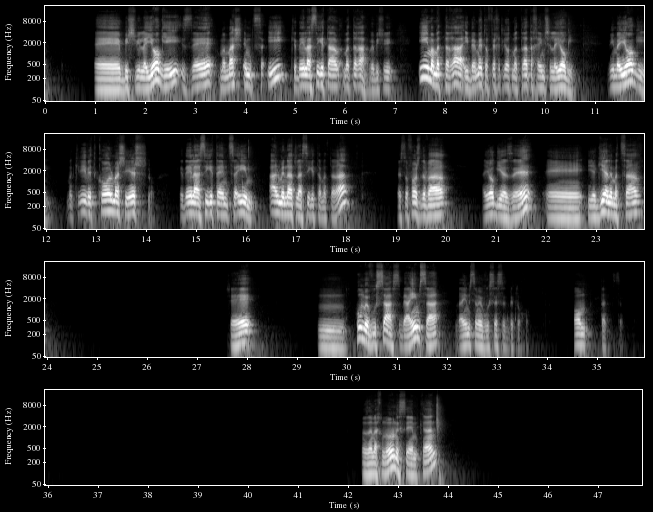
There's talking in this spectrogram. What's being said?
אה, בשביל היוגי זה ממש אמצעי כדי להשיג את המטרה, ובשביל... אם המטרה היא באמת הופכת להיות מטרת החיים של היוגי, ואם היוגי מקריב את כל מה שיש לו כדי להשיג את האמצעים על מנת להשיג את המטרה, בסופו של דבר היוגי הזה אה, יגיע למצב שהוא מבוסס בהאימסה והאימסה מבוססת בתוכו. אום תצ. אז אנחנו נסיים כאן.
